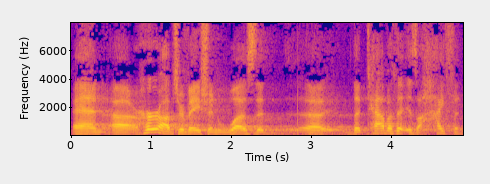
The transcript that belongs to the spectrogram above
And uh, her observation was that, uh, that Tabitha is a hyphen.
